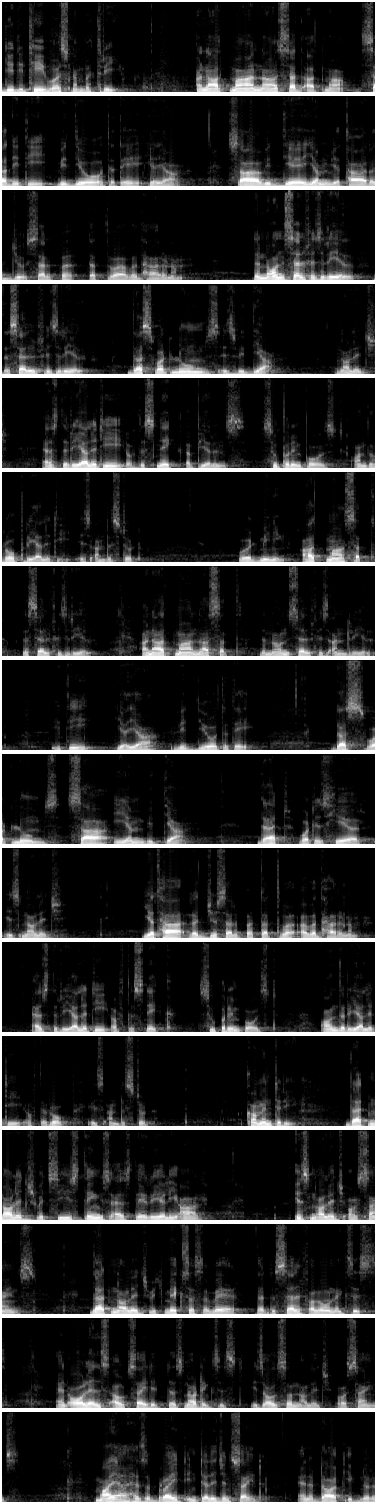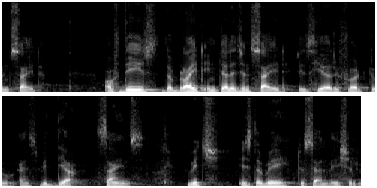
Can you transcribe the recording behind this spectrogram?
DD3 verse number 3 Anatma na sad atma saditi vidyo tate yaya sa vidyeyam yatha rajju sarpa tattva vadharanam. The non self is real, the self is real. Thus, what looms is vidya, knowledge, as the reality of the snake appearance superimposed on the rope reality is understood. Word meaning Atma Sat, the self is real. Anatma Na Sat, the non self is unreal. Iti Yaya Vidyotate. Thus, what looms, Sa Iyam Vidya, that what is here is knowledge. Yatha Rajju Sarpa Tattva Avadharanam, as the reality of the snake superimposed on the reality of the rope is understood. Commentary That knowledge which sees things as they really are is knowledge or science. That knowledge which makes us aware that the self alone exists and all else outside it does not exist is also knowledge or science. Maya has a bright, intelligent side and a dark, ignorant side. Of these, the bright, intelligent side is here referred to as Vidya, science, which is the way to salvation.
